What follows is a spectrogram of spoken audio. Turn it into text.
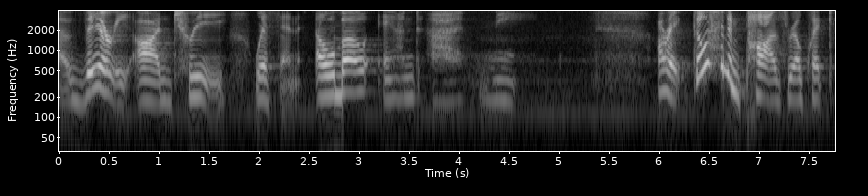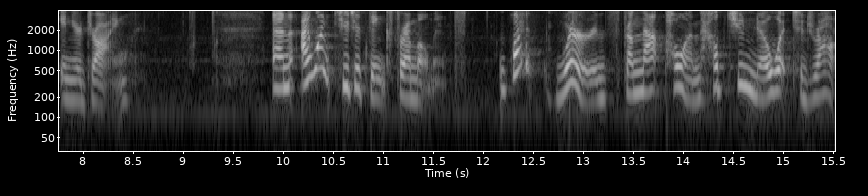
a very odd tree with an elbow and a knee. All right, go ahead and pause real quick in your drawing. And I want you to think for a moment. What words from that poem helped you know what to draw?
